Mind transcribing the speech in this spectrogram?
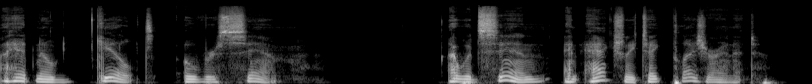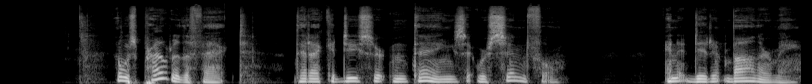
I had no guilt over sin. I would sin and actually take pleasure in it. I was proud of the fact that I could do certain things that were sinful, and it didn't bother me.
